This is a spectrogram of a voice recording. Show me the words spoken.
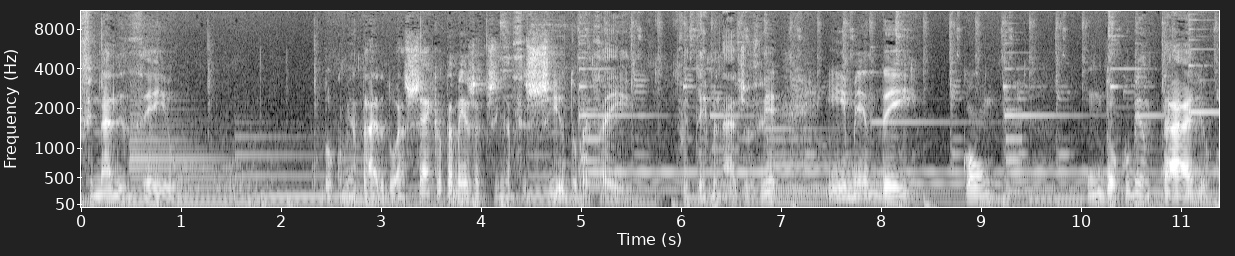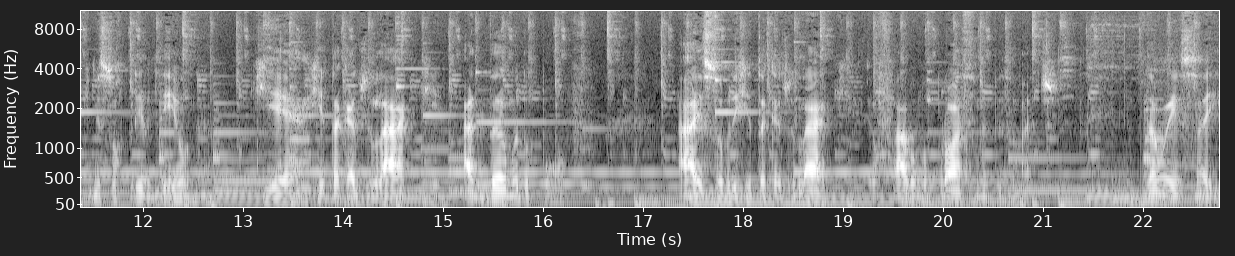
finalizei o, o documentário do Axé, que eu também já tinha assistido, mas aí fui terminar de ver, e emendei com um documentário que me surpreendeu, né? que é Rita Cadillac, A Dama do Povo. Ah, e sobre Rita Cadillac falo no próximo episódio. Então é isso aí.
